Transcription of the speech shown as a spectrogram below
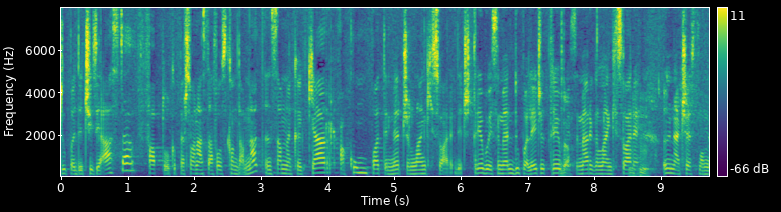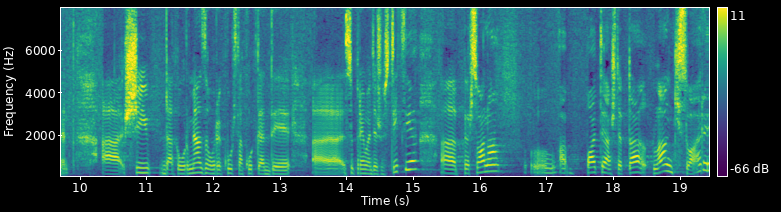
După decizia asta, faptul că persoana asta a fost condamnat înseamnă că chiar acum poate merge la închisoare. Deci trebuie să meargă după lege, trebuie da. să meargă la închisoare uh-huh. în acest moment. Uh, și dacă urmează un recurs la Curtea de uh, Supremă de Justiție, uh, persoana uh, poate aștepta la închisoare.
